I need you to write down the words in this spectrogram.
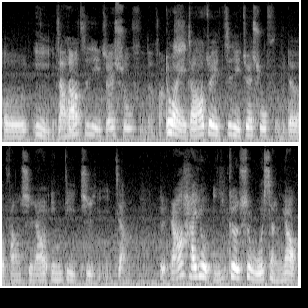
而异，找到自己最舒服的方式。对，找到最自己最舒服的方式，然后因地制宜这样。对，然后还有一个是我想要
